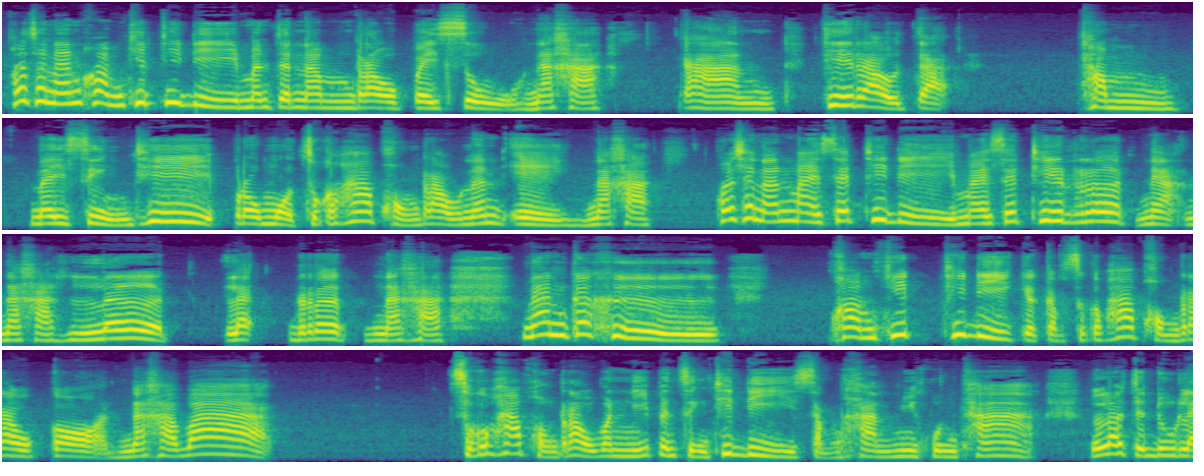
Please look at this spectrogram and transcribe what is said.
เพราะฉะนั้นความคิดที่ดีมันจะนำเราไปสู่นะคะ การที่เราจะทำในสิ่งที่โปรโมทสุขภาพของเรานั่นเองนะคะ เพราะฉะนั้น mindset ที่ดี mindset ที่เลิศเนี่ยนะคะ เลิศและเลิศนะคะ นั่นก็คือความคิดที่ดีเกี่ยวกับสุขภาพของเราก่อนนะคะว่า สุขภาพของเราวันนี้เป็นสิ่งที่ดีสำคัญมีคุณค่า แล้วเราจะดูแล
